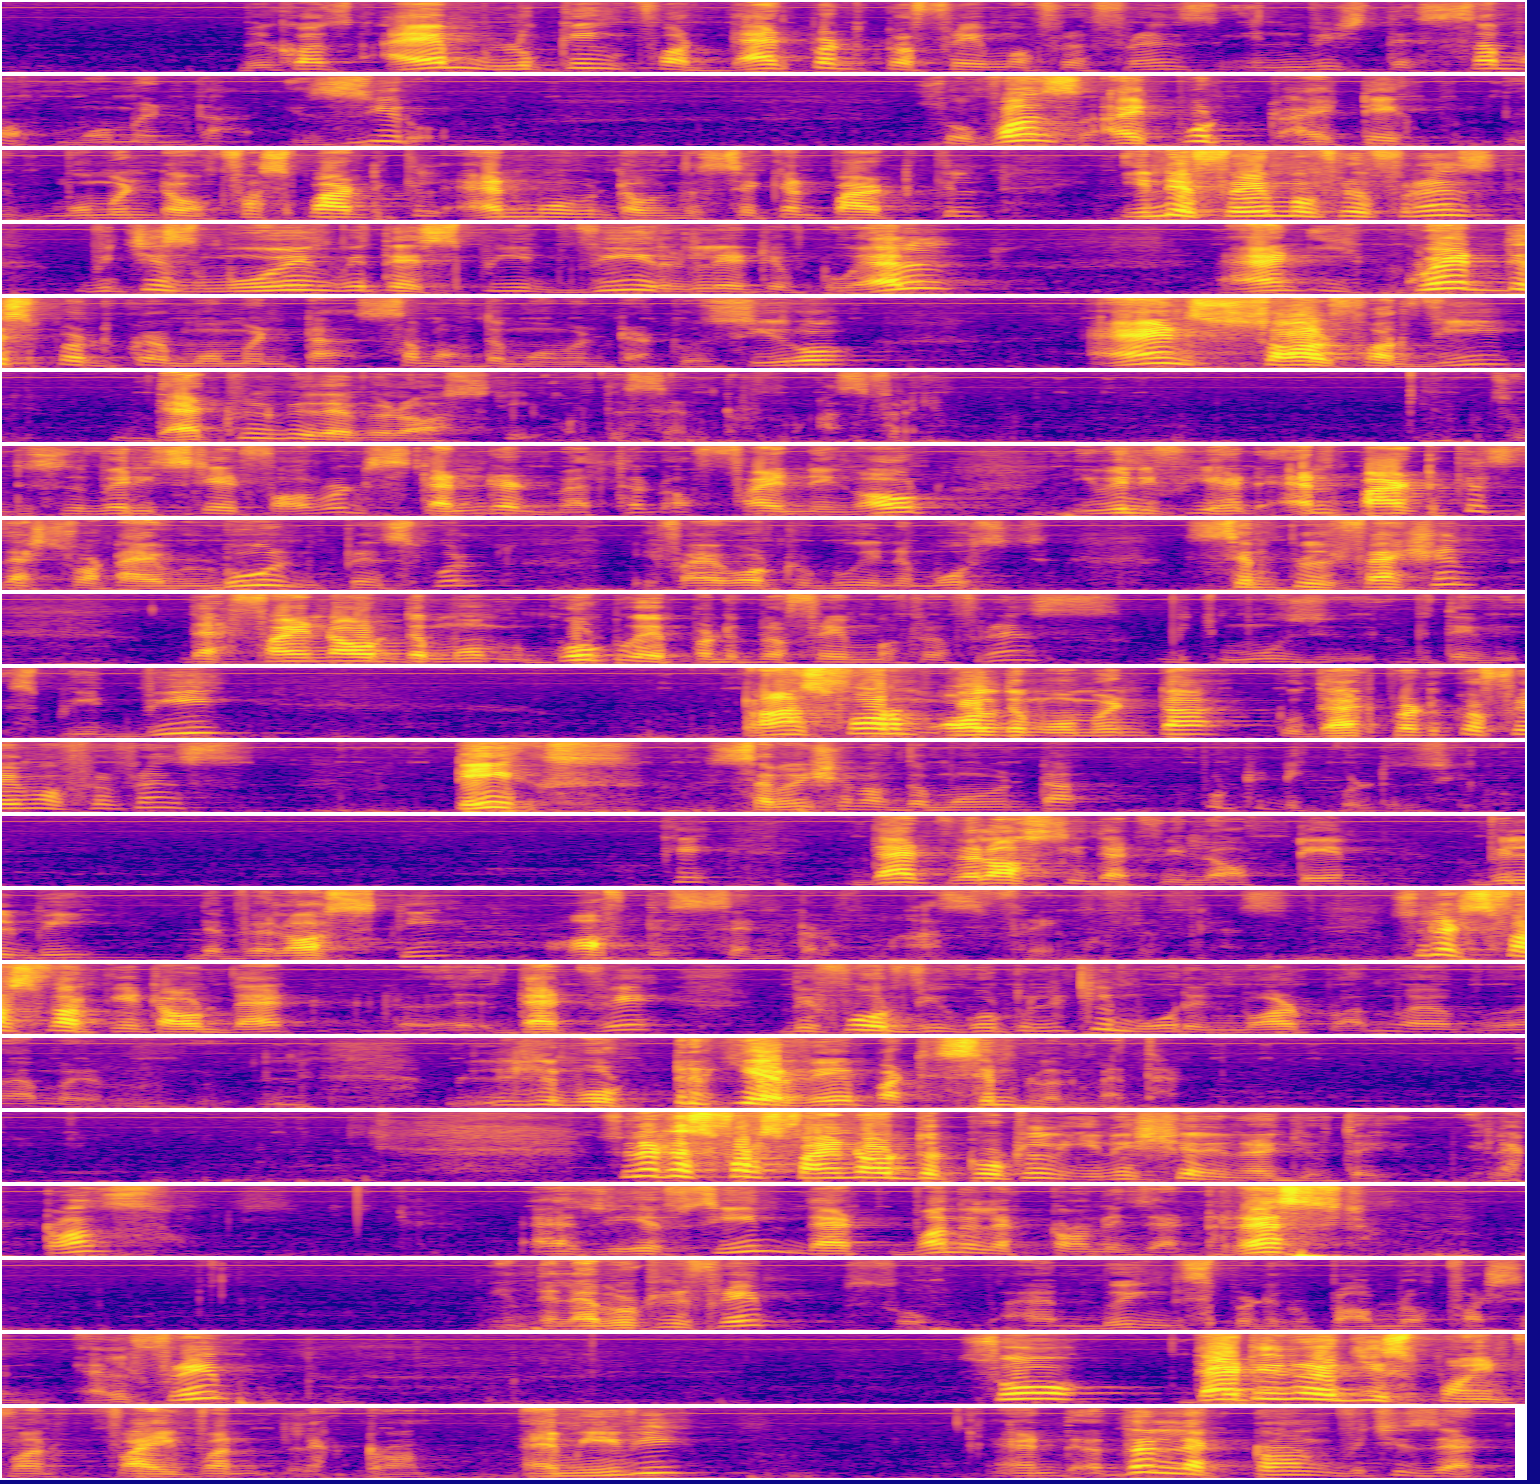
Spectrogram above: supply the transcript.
because I am looking for that particular frame of reference in which the sum of momenta is 0. So, once I put, I take momentum of first particle and momentum of the second particle in a frame of reference which is moving with a speed v relative to L and equate this particular momenta, sum of the momenta to 0 and solve for v, that will be the velocity of the center of mass frame. So, this is a very straightforward standard method of finding out even if you had n particles that is what I will do in principle if I want to do in a most simple fashion that find out the moment go to a particular frame of reference which moves with a speed v transform all the momenta to that particular frame of reference, takes summation of the momenta, put it equal to 0. Okay. That velocity that we will obtain will be the velocity of the center of mass frame of reference. So, let us first work it out that that way before we go to little more involved, uh, uh, little more trickier way, but simpler method. So, let us first find out the total initial energy of the electrons. As we have seen that one electron is at rest in the laboratory frame. So, I am doing this particular problem first in L frame. So, that energy is 0.151 electron MeV and the other electron which is at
